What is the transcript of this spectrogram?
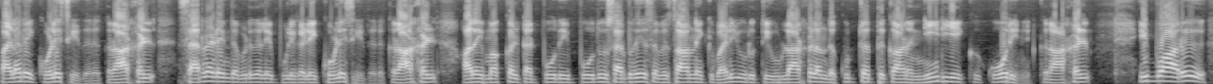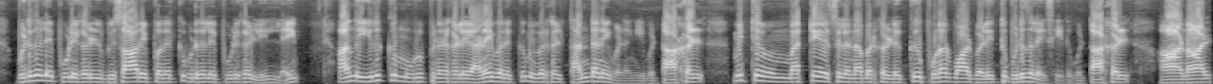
பலரை கொலை செய்திருக்கிறார்கள். சரணடைந்த விடுதலை புலிகளை கொலை செய்திருக்கிறார்கள். அதை மக்கள் தற்போது இப்போது சர்வதேச விசாரணைக்கு வலியுறுத்தியுள்ளார்கள். அந்த குற்றத்துக்கான நீதியை கோரி நிற்கிறார்கள். இவ்வாறு விடுதலை புலிகள் விசாரிப்பதற்கு விடுதலை புலிகள் இல்லை. அந்த இருக்கும் உறுப்பினர்களை அனைவருக்கும் இவர்கள் தண்டனை வழங்கிவிட்டார்கள். மிச்ச மற்ற சில நபர்களுக்கு புனர்வாழ்வளித்து விடுதலை செய்து விட்டார்கள் ஆனால்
